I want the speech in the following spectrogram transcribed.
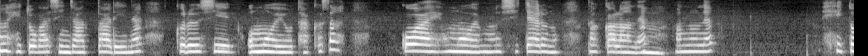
んの人が死んじゃったりね、苦しい思いをたくさん、怖い思いもしてるの。だからね、うんあのね、人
